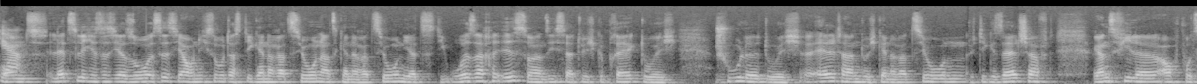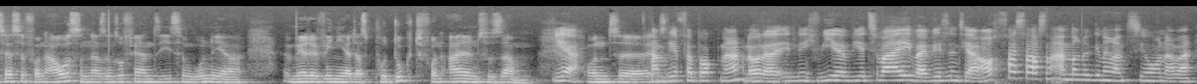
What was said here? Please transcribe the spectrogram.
Ja. Und letztlich ist es ja so, es ist ja auch nicht so, dass die Generation als Generation jetzt die Ursache ist, sondern sie ist ja natürlich geprägt durch Schule, durch äh, Eltern, durch Generationen, durch die Gesellschaft, ganz viele auch Prozesse von außen. Also insofern, sie ist im Grunde ja mehr oder weniger das Produkt von allen zusammen. Ja. Und äh, Haben wir verbockt, ne? Oder nicht wir, wir zwei, zwei, weil wir sind ja auch fast aus einer anderen Generation, aber.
